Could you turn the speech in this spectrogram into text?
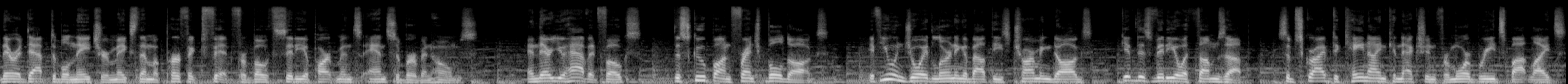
Their adaptable nature makes them a perfect fit for both city apartments and suburban homes. And there you have it folks, the scoop on French Bulldogs. If you enjoyed learning about these charming dogs, give this video a thumbs up, subscribe to Canine Connection for more breed spotlights,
